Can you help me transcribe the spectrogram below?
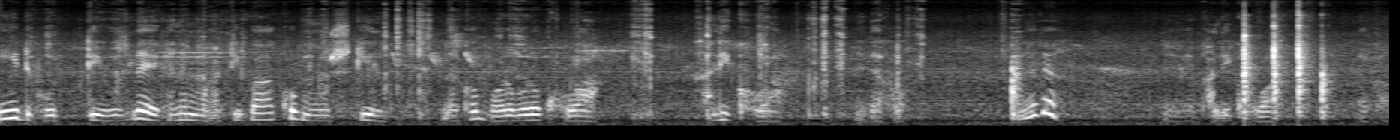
ইট ভর্তি, বুঝলে? এখানে মাটি পাওয়া খুব মুশকিল। দেখো, বড় বড় খোয়া, খালি খোয়া। দেখো ঠিক খালি খোয়া দেখো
